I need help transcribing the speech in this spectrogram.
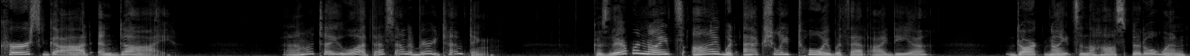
Curse God and die. And I'm going to tell you what, that sounded very tempting. Because there were nights I would actually toy with that idea. Dark nights in the hospital when,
